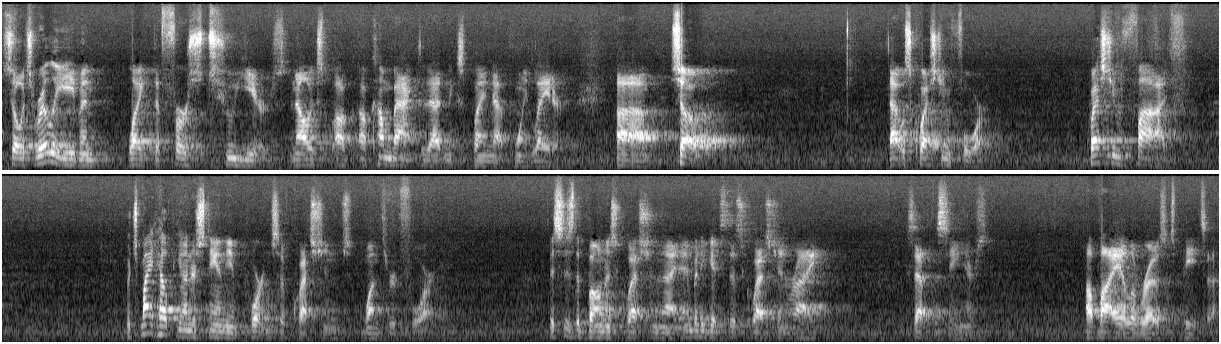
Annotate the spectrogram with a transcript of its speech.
So it's really even like the first two years. And I'll, I'll, I'll come back to that and explain that point later. Uh, so that was question four. Question five, which might help you understand the importance of questions one through four. This is the bonus question tonight. Anybody gets this question right, except the seniors, I'll buy you La Rosa's pizza.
